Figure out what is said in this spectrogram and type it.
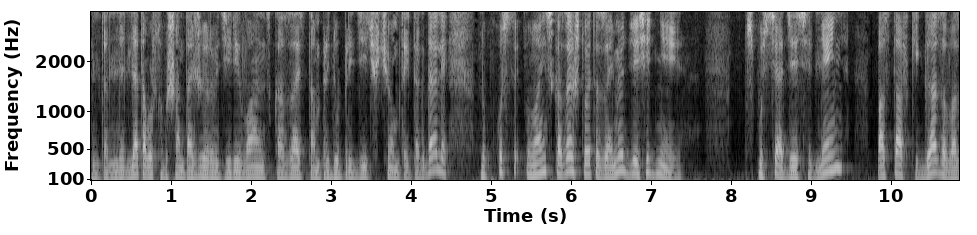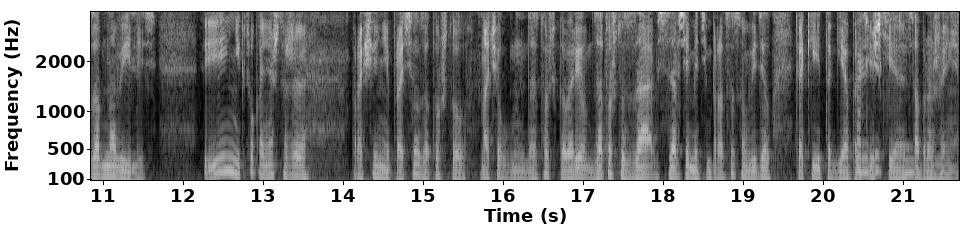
для, для того, чтобы шантажировать Ереван, сказать, там, предупредить в чем-то и так далее. Но после, ну, они сказали, что это займет 10 дней. Спустя 10 дней поставки газа возобновились. И никто, конечно же, прощения просил за то, что начал, за то, что говорил, за то, что за, за всем этим процессом видел какие-то геополитические соображения.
